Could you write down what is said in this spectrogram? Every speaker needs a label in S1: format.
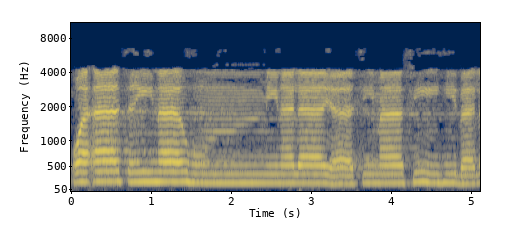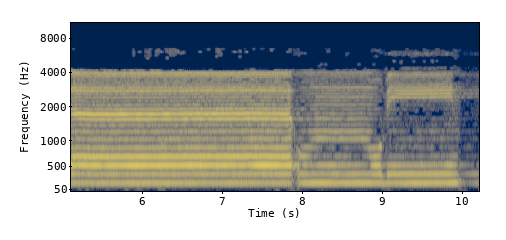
S1: وآتيناهم من الآيات ما فيه بلاء مبين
